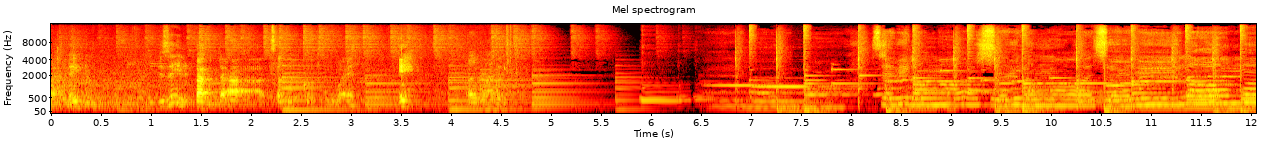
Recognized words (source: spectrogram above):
ባለይ ብዘይ ልባክ ዳ ፀብብ ክርፅዋ እየ ኤ ወይ ባለይ سليلما سليلما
